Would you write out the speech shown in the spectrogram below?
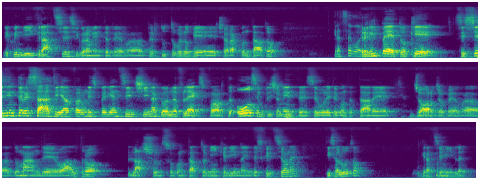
E quindi grazie sicuramente per, per tutto quello che ci ha raccontato. Grazie a voi. Ripeto che se siete interessati a fare un'esperienza in Cina con Flexport o semplicemente se volete contattare Giorgio per uh, domande o altro, lascio il suo contatto LinkedIn in descrizione. Ti saluto, grazie mille.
